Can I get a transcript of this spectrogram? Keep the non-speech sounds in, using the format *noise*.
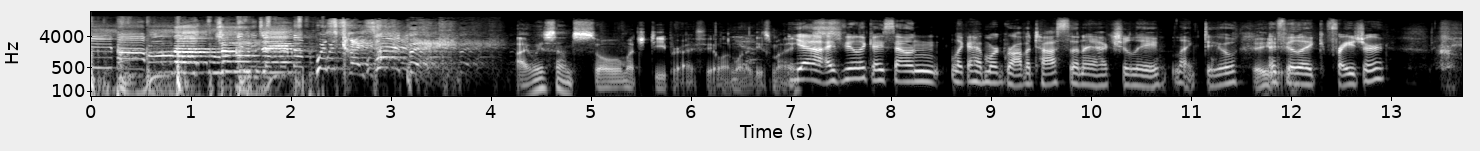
I always sound so much deeper, I feel, on one of these mics. Yeah, I feel like I sound like I have more gravitas than I actually like do. I feel like Frasier.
